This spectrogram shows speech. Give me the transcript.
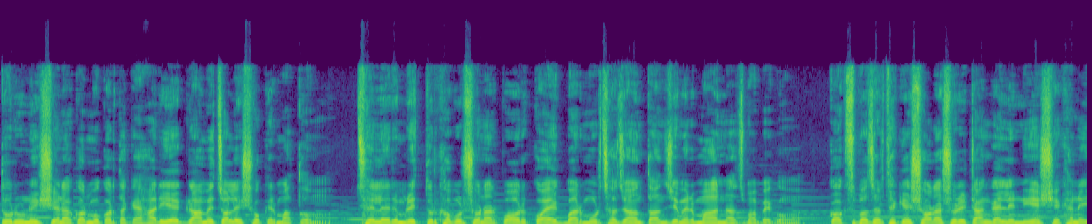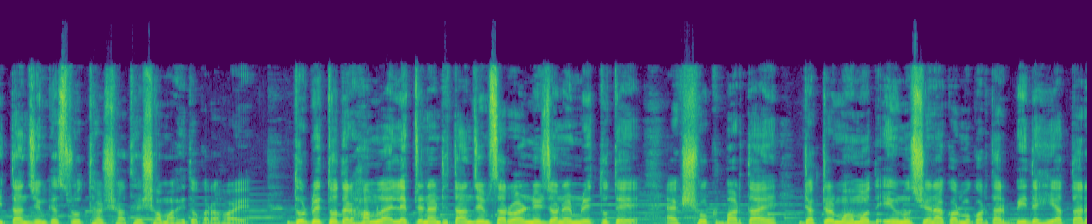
তরুণ এই সেনা কর্মকর্তাকে হারিয়ে গ্রামে চলে শোকের মাতম ছেলের মৃত্যুর খবর শোনার পর কয়েকবার মূর্ছা যান তানজিমের মা নাজমা বেগম। কক্সবাজার থেকে সরাসরি টাঙ্গাইলে নিয়ে সেখানেই তানজিমকে শ্রদ্ধার সাথে সমাহিত করা হয়। দুর্বৃত্তদের হামলায় লেফটেন্যান্ট তানজিম সারোয়ার নির্জনের মৃত্যুতে এক শোক বার্তায় ডক্টর মোহাম্মদ ইউনুস সেনা কর্মকর্তার বিদেহী আত্মার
